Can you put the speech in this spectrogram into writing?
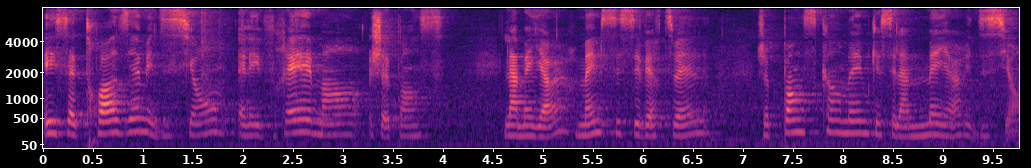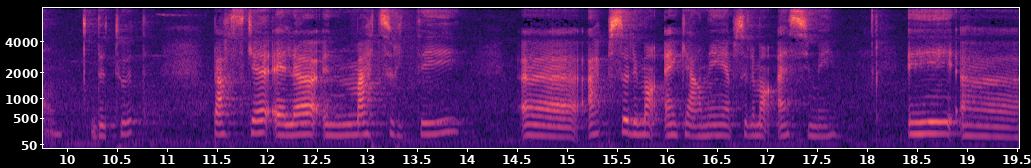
Et cette troisième édition, elle est vraiment, je pense, la meilleure, même si c'est virtuel. Je pense quand même que c'est la meilleure édition de toutes parce qu'elle a une maturité euh, absolument incarnée, absolument assumée. Et, euh,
